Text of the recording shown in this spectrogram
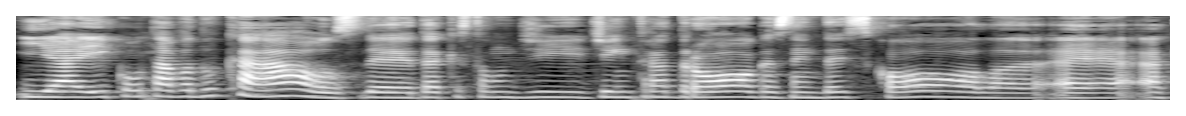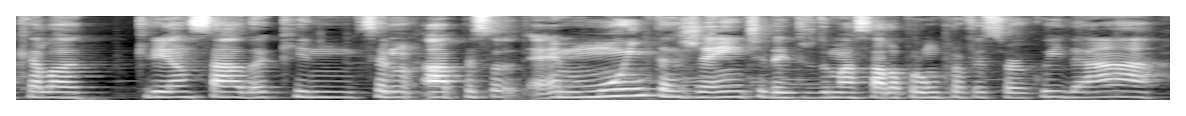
E aí contava do caos, de, da questão de, de entrar drogas dentro da escola, é, aquela criançada que não, a pessoa é muita gente dentro de uma sala para um professor cuidar,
